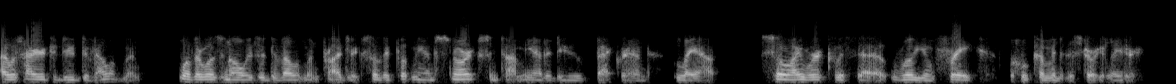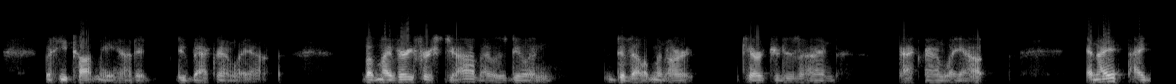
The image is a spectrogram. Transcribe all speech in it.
I was hired to do development well, there wasn't always a development project, so they put me on Snorks and taught me how to do background layout. So I worked with uh, William Frake, who'll come into the story later, but he taught me how to do background layout. But my very first job, I was doing development art, character design, background layout, and I I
